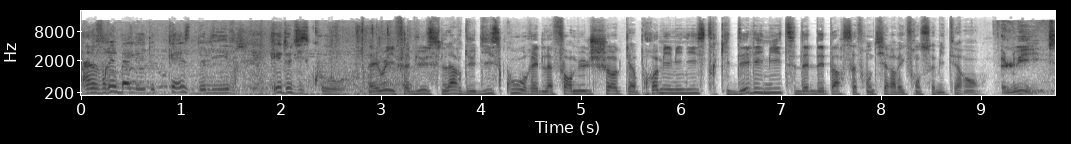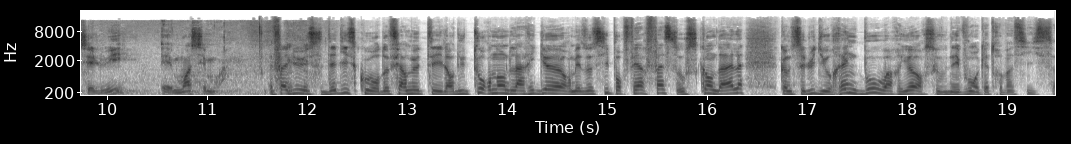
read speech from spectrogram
Un vrai balai de caisses de livres et de discours. Et oui, Fabius, l'art du discours et de la formule choc, un Premier ministre qui délimite dès le départ sa frontière avec François Mitterrand. Lui, c'est lui, et moi, c'est moi. Fabius, des discours de fermeté lors du tournant de la rigueur, mais aussi pour faire face au scandale, comme celui du Rainbow Warrior, souvenez-vous, en 86.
